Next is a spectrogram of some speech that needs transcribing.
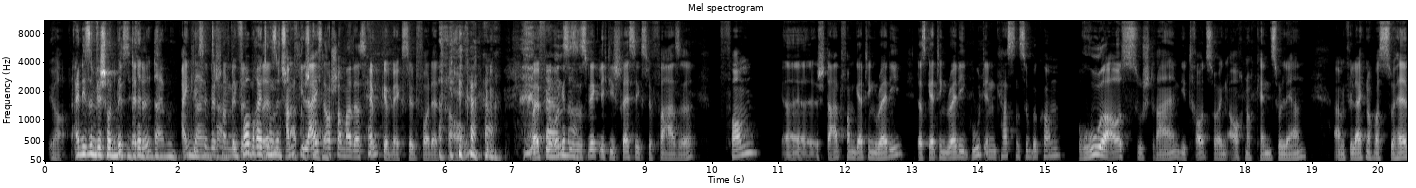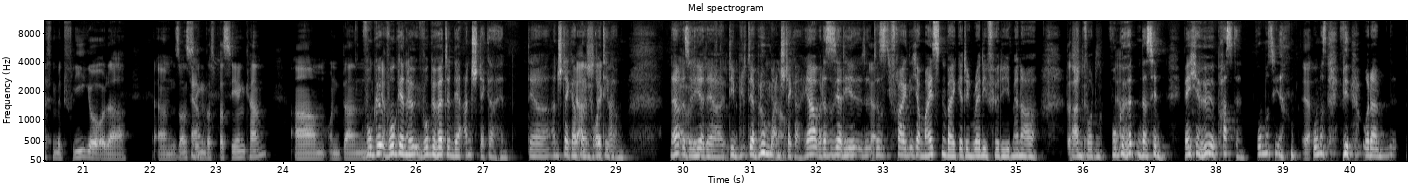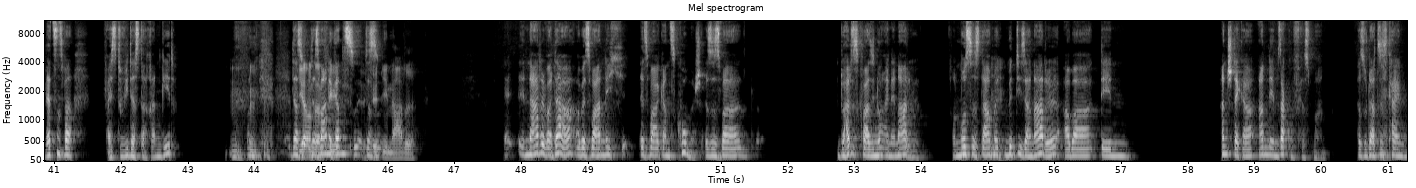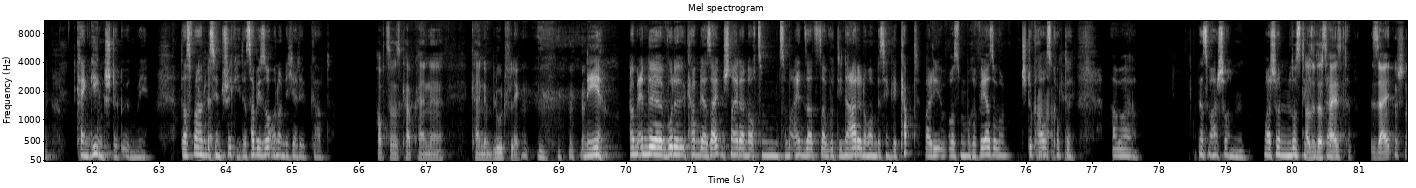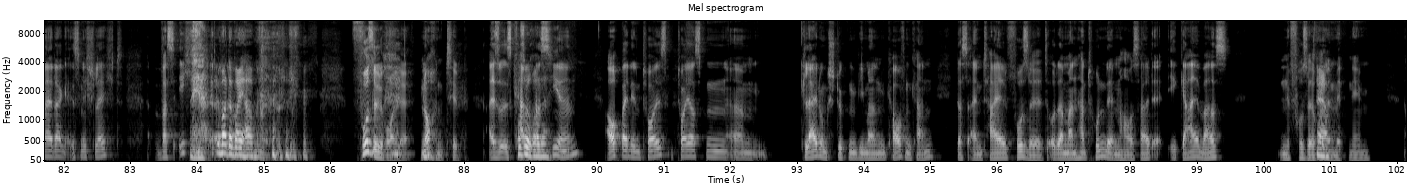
ja, Eigentlich sind wir schon mittendrin in deinem in Eigentlich deinem sind wir Tag. schon Die mit Vorbereitungen sind schon haben vielleicht auch schon mal das Hemd gewechselt vor der Trauung. Weil für Ja, uns genau. ist es wirklich die stressigste Phase. Vom äh, Start vom Getting Ready, das Getting Ready gut in den Kasten zu bekommen, Ruhe auszustrahlen, die Trauzeugen auch noch kennenzulernen, ähm, vielleicht noch was zu helfen mit Fliege oder ähm, sonst Ja. irgendwas passieren kann. Ähm, und dann. Wo, ge ja, wo, ge wo gehört denn der Anstecker hin? Der Anstecker Der beim Anstecker? Bräutigam. Ne? Also Ja, hier der, die, der Blumenanstecker. Ja, aber das ist ja die, das ist die Frage, die ich am meisten bei Getting Ready für die Männer das beantworten. stimmt, Wo ja. gehört denn das hin? Welche Höhe passt denn? Wo muss ich, Ja. wo muss, wie, oder letztens war, weißt du, wie das da rangeht? Und das, Ja, und das war eine fehlt- ganz, das, fehlt die Nadel. äh, Nadel war da, aber es war nicht, es war ganz komisch. Also es war, du hattest quasi nur eine Nadel und musstest damit Hm. mit dieser Nadel aber den Anstecker an dem Sakko festmachen. Also du hattest Ja. kein, kein Gegenstück irgendwie. Das war ein Okay. bisschen tricky. Das habe ich so auch noch nicht erlebt gehabt. Hauptsache es gab keine, keine Blutflecken. Nee, am Ende wurde, kam der Seitenschneider noch zum, zum Einsatz. Da wurde die Nadel noch mal ein bisschen gekappt, weil die aus dem Revers so ein Stück Ah, rausguckte. okay. Aber das war schon, war schon lustig. Also das heißt. Seitenschneider ist nicht schlecht. Was ich Ja, äh, immer dabei haben. Fusselrolle, noch ein Tipp. Also es kann passieren, auch bei den teuersten ähm, Kleidungsstücken, die man kaufen kann, dass ein Teil fusselt oder man hat Hunde im Haushalt, äh, egal was, eine Fusselrolle Ja. mitnehmen.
